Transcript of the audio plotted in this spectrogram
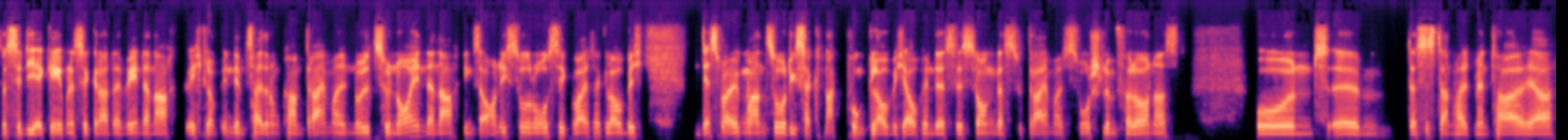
dass sie die Ergebnisse gerade erwähnt. Danach, ich glaube, in dem Zeitraum kam dreimal 0 zu 9. Danach ging es auch nicht so rosig weiter, glaube ich. Das war irgendwann so dieser Knackpunkt, glaube ich, auch in der Saison, dass du dreimal so schlimm verloren hast. Und ähm, das ist dann halt mental, ja,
